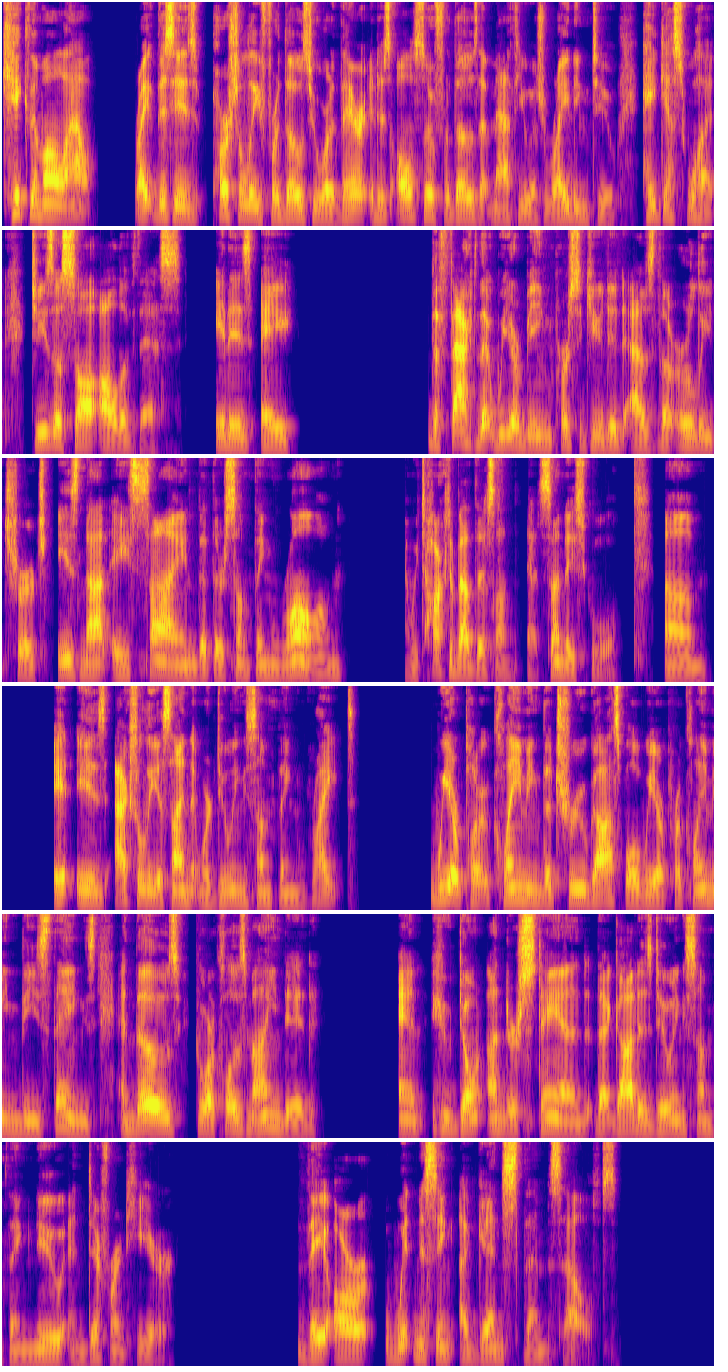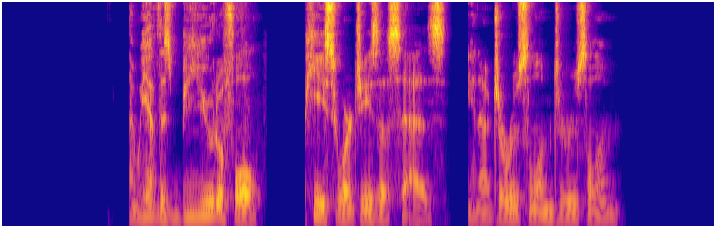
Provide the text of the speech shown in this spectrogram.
kick them all out right? This is partially for those who are there. It is also for those that Matthew is writing to. Hey, guess what? Jesus saw all of this. It is a the fact that we are being persecuted as the early church is not a sign that there's something wrong. And we talked about this on at Sunday school. Um, it is actually a sign that we're doing something right we are proclaiming the true gospel. We are proclaiming these things. And those who are closed minded and who don't understand that God is doing something new and different here, they are witnessing against themselves. And we have this beautiful piece where Jesus says, you know, Jerusalem, Jerusalem,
